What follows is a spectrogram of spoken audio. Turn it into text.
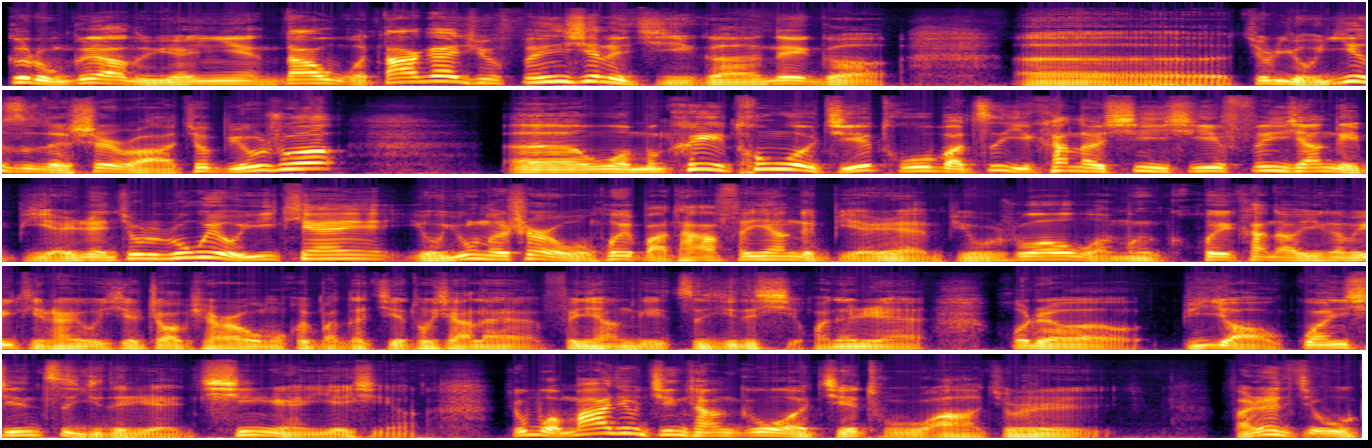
各种各样的原因。那我大概去分析了几个那个，呃，就是有意思的事儿吧。就比如说，呃，我们可以通过截图把自己看到信息分享给别人。就是如果有一天有用的事儿，我会把它分享给别人。比如说，我们会看到一个媒体上有一些照片，我们会把它截图下来分享给自己的喜欢的人，或者比较关心自己的人，亲人也行。就我妈就经常给我截图啊，就是。反正就我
